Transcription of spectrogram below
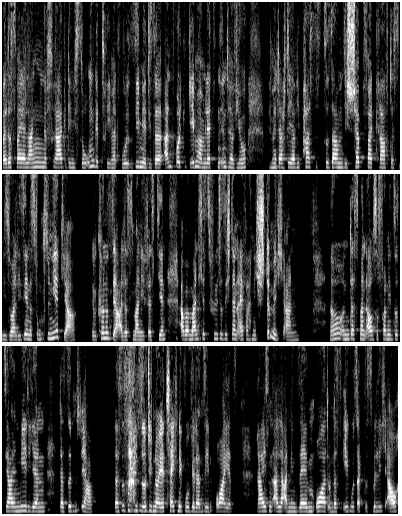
weil das war ja lange eine Frage, die mich so umgetrieben hat, wo Sie mir diese Antwort gegeben haben im letzten Interview. Ich mir dachte, ja, wie passt es zusammen? Die Schöpferkraft, das Visualisieren, das funktioniert ja. Wir können uns ja alles manifestieren, aber manches fühlte sich dann einfach nicht stimmig an. Ne? Und dass man auch so von den sozialen Medien, das sind, ja, das ist halt so die neue Technik, wo wir dann sehen, oh, jetzt reisen alle an denselben Ort und das Ego sagt, das will ich auch.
